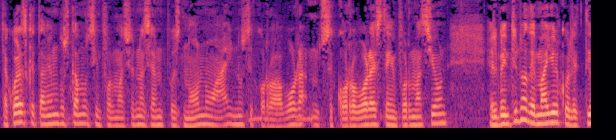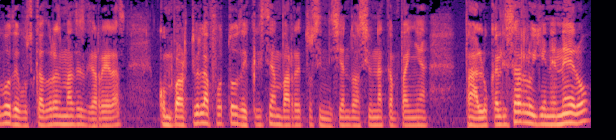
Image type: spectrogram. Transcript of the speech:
¿Te acuerdas que también buscamos información? Hacían, pues no, no hay, no se corrobora, no se corrobora esta información. El 21 de mayo el colectivo de buscadoras Madres Guerreras compartió la foto de Cristian Barretos iniciando así una campaña para localizarlo y en enero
